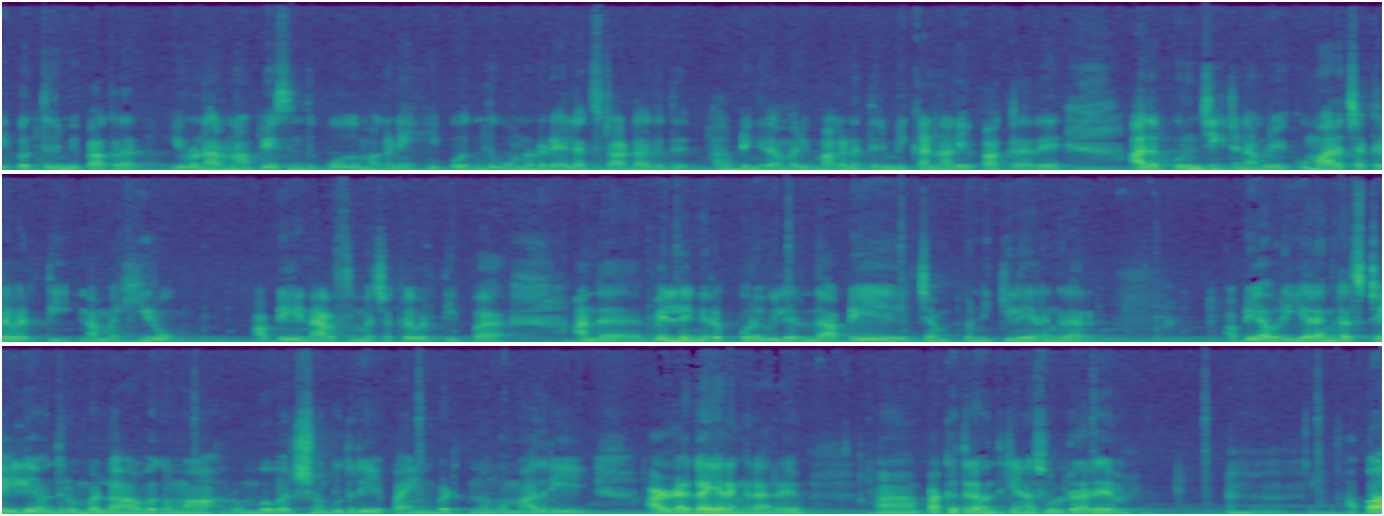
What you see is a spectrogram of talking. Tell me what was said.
இப்போ திரும்பி பார்க்குறாரு இவ்வளோ நேரம் நான் பேசுனது போதும் மகனே இப்போ வந்து உன்னோட டைலாக் ஸ்டார்ட் ஆகுது அப்படிங்கிற மாதிரி மகனை திரும்பி கண்ணாலே பார்க்குறாரு அதை புரிஞ்சுக்கிட்டு நம்மளுடைய குமார சக்கரவர்த்தி நம்ம ஹீரோ அப்படியே நரசிம்ம சக்கரவர்த்தி இப்போ அந்த வெள்ளை நிற புறவிலிருந்து அப்படியே ஜம்ப் பண்ணி கீழே இறங்குறாரு. அப்படியே அவர் இறங்குற ஸ்டைலே வந்து ரொம்ப லாவகமாக ரொம்ப வருஷம் குதிரையை பயன்படுத்தினவங்க மாதிரி அழகாக இறங்குறாரு. பக்கத்தில் வந்துட்டு என்ன சொல்கிறாரு அப்பா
